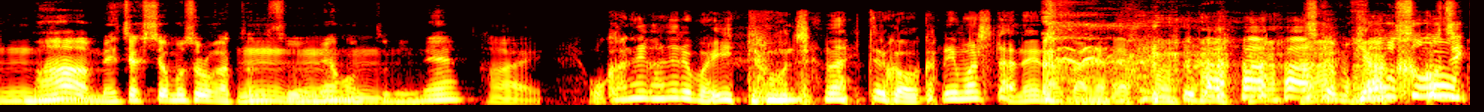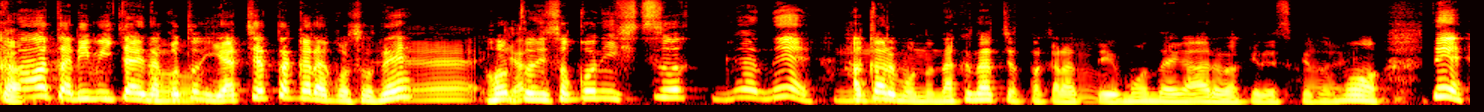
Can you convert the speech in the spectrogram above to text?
うんまあめちゃくちゃ面白かったですよね、本当にね。はい。お金が出ればいいってもんじゃないっていうのが分かりましたねなんかね。しかも放送時間あたりみたいなことにやっちゃったからこそね、ね。本当にそこに質がね、うん。測るものなくなっちゃったからっていう問題があるわけですけども、で、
